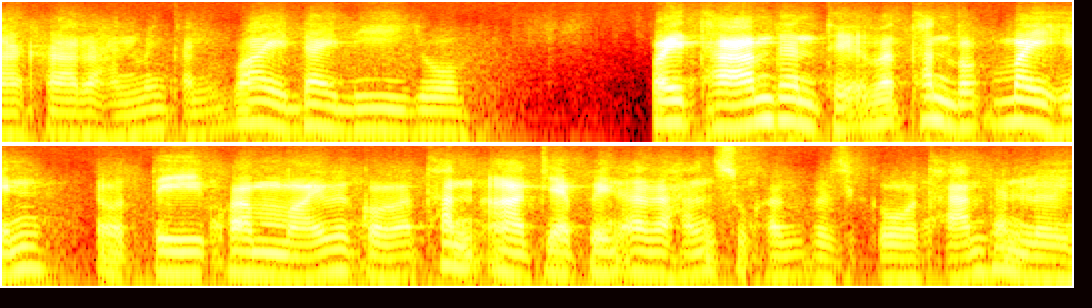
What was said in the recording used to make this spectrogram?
นาคารหันเหมือนกันไหวได้ดีโยม ไปถามท่านเถอะว่าท่านบอกไม่เห็นเราตีความหมายไว้ก่อนว่าท่านอาจจะเป็นอรหันต์สุขวิปัสสโกถามท่านเลย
